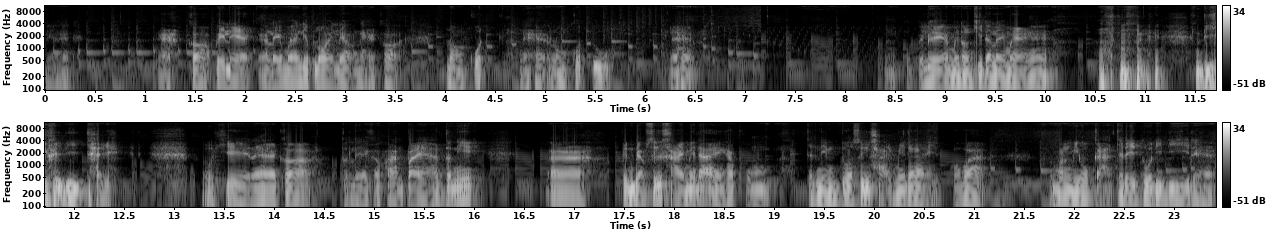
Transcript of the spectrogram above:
เนี่ยฮะ อะก็ไปแลกอะไรมาเรียบร้อยแล้วนะฮะก็ลองกดนะฮะลองกดดูนะฮะกดไปเลยไม่ต้องคิดอะไรมากนะฮะดีก็ดีใจ โอเคนะฮะก็ตัวแรกก็ผ่านไปฮะตัวนี้อ่าเป็นแบบซื้อขายไม่ได้ครับ ผมจะเน้นตัวซื้อขายไม่ได้ เพราะว่ามันมีโอกาสจะได้ตัวดีๆนะฮะ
